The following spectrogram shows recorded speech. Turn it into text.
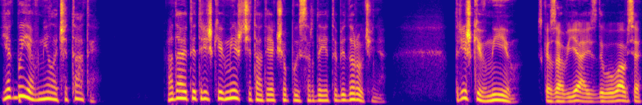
Якби я вміла читати. Гадаю, ти трішки вмієш читати, якщо писар дає тобі доручення. Трішки вмію, сказав я і здивувався,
